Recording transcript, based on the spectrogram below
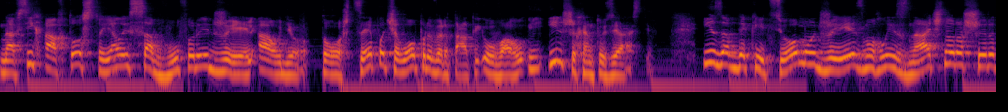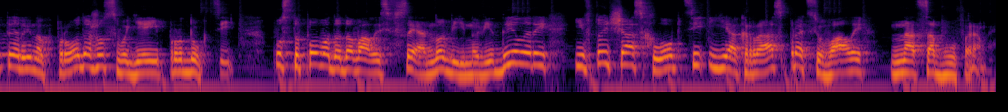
На всіх авто стояли сабвуфери GL Audio, тож це почало привертати увагу і інших ентузіастів. І завдяки цьому GL змогли значно розширити ринок продажу своєї продукції. Поступово додавались все нові нові дилери, і в той час хлопці якраз працювали над сабвуферами.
